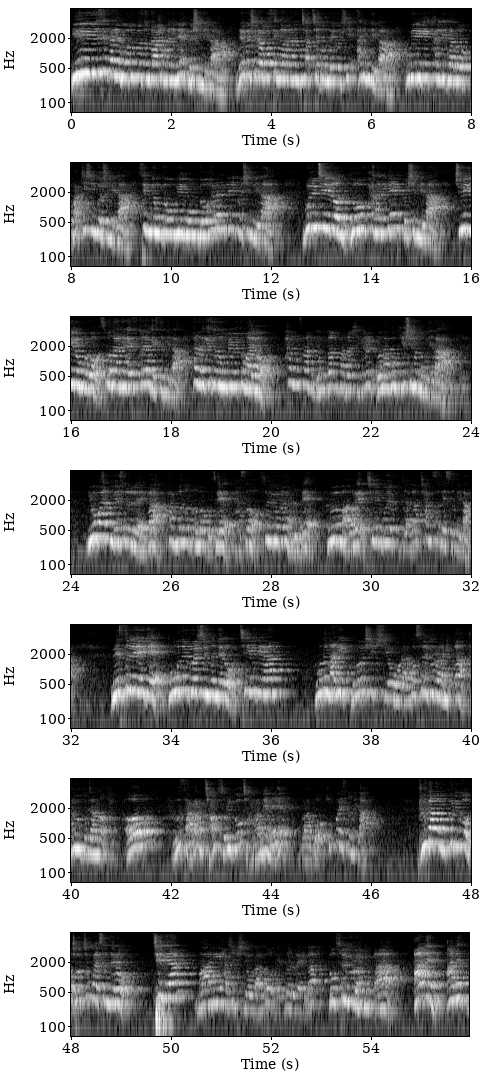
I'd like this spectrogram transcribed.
이 세상의 모든 다 하나님의 것입니다. 내 것이라고 생각하는 자체도 내 것이 아닙니다. 우리에게 관리자로 맡기신 것입니다. 생명도 우리 몸도 하나님의 것입니다. 물질은 더욱 하나님의 것입니다. 주의 이름으로 선한 일에 써야겠습니다. 하나님께서는 우리를 통하여 항상 영광 받으시기를 원하고 계시는 겁니다. 요한 웨슬레가 한 번은 어느 곳에 가서 설교를 하는데 그 마을의 최고의 부자가 참석했습니다. 웨슬레에게 돈을 벌 수 있는 대로 최대한 돈을 많이 버십시오라고 설교를 하니까 그 부자는 어? 그 사람 참 설교 잘하네 라고 기뻐했습니다. 그 다음 그리고 저축할 선대로 최대한 많이 하십시오라고 웨슬레가 또 설교를 하니까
